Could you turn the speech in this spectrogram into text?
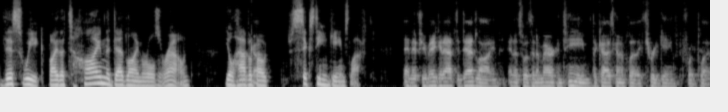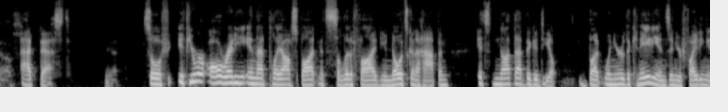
this week, by the time the deadline rolls around, you'll have okay. about 16 games left. And if you make it at the deadline and it's with an American team, the guy's going to play like three games before the playoffs. At best. Yeah. So if if you're already in that playoff spot and it's solidified, you know it's going to happen. It's not that big a deal. But when you're the Canadiens and you're fighting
